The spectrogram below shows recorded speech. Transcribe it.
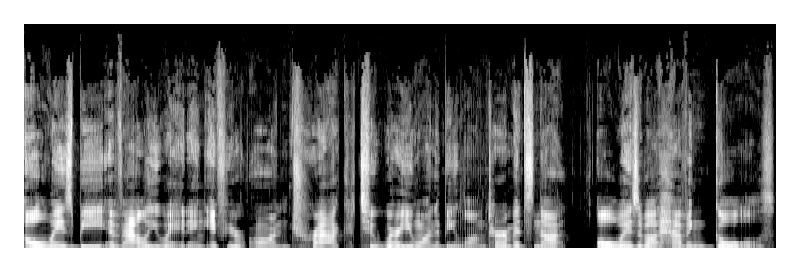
Always be evaluating if you're on track to where you want to be long term. It's not always about having goals,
